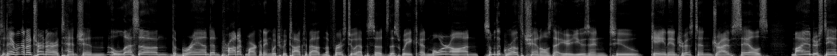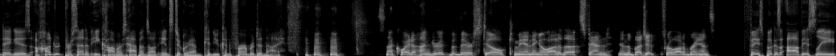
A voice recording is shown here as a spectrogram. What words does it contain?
Today, we're going to turn our attention less on the brand and product marketing, which we talked about in the first two episodes this week, and more on some of the growth channels that you're using to gain interest and drive sales. My understanding is 100% of e commerce happens on Instagram. Can you confirm or deny? it's not quite 100, but they're still commanding a lot of the spend and the budget for a lot of brands. Facebook is obviously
